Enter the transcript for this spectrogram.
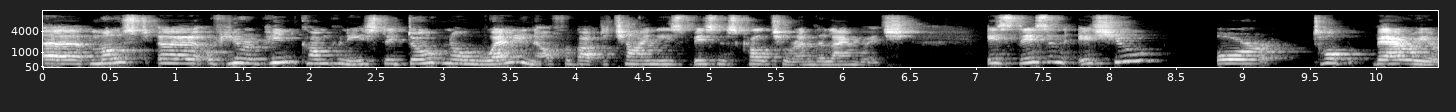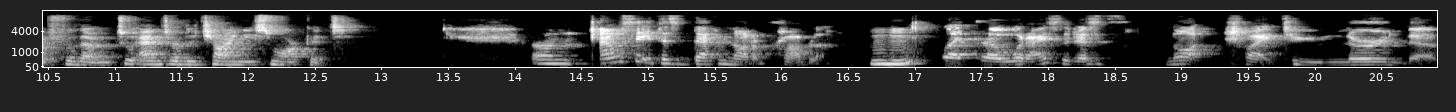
uh, most uh, of European companies, they don't know well enough about the Chinese business culture and the language. Is this an issue or top barrier for them to enter the Chinese market? um, i would say it is definitely not a problem Mm-hmm. But uh, what I suggest is not try to learn them,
